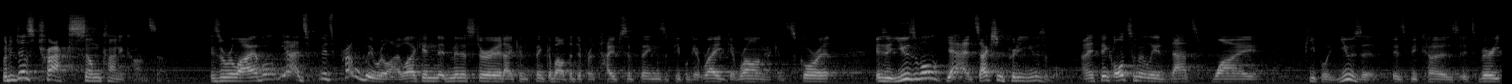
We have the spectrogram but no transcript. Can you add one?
But it does track some kind of concept. Is it reliable? Yeah, it's, it's probably reliable. I can administer it. I can think about the different types of things that people get right, get wrong. I can score it. Is it usable? Yeah, it's actually pretty usable. And I think ultimately that's why people use it, is because it's very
